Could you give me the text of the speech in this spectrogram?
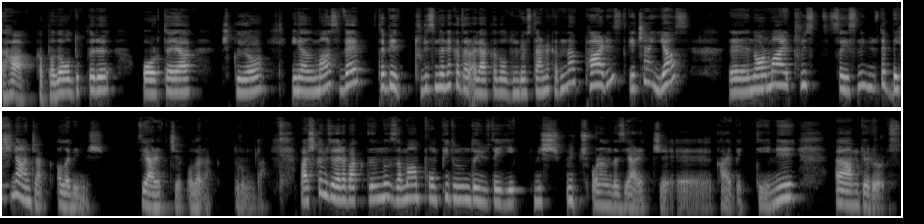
daha kapalı oldukları ortaya çıkıyor. İnanılmaz ve tabii turizmle ne kadar alakalı olduğunu göstermek adına Paris geçen yaz e, normal turist sayısının %5'ini ancak alabilmiş ziyaretçi olarak durumda. Başka müzelere baktığımız zaman Pompidou'nun da %73 oranında ziyaretçi e, kaybettiğini um, görüyoruz.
